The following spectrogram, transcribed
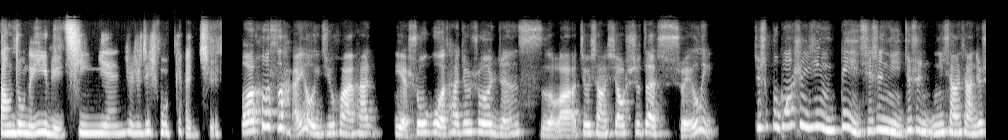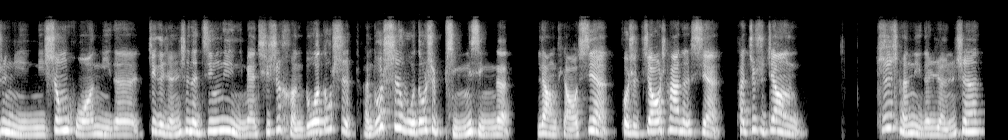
当中的一缕青烟，就是这种感觉。博尔赫斯还有一句话，他也说过，他就说人死了就像消失在水里，就是不光是硬币，其实你就是你想想，就是你你生活你的这个人生的经历里面，其实很多都是很多事物都是平行的两条线，或者是交叉的线，它就是这样。支撑你的人生，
